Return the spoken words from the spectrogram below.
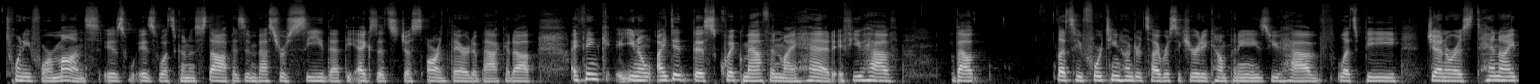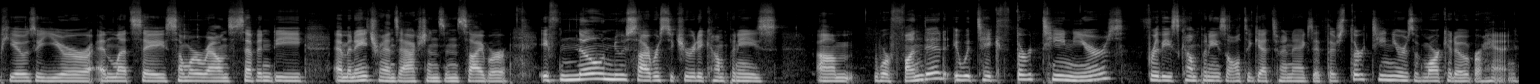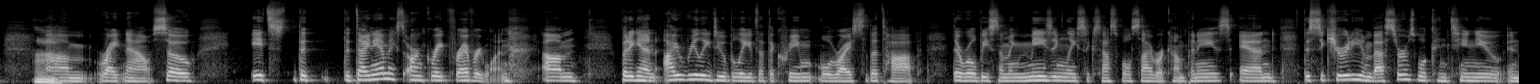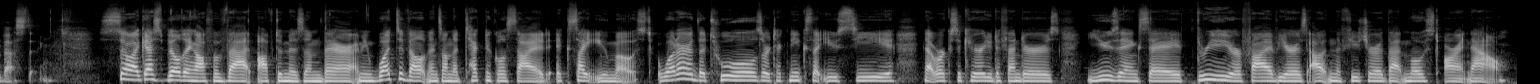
24 months is is what's going to stop as investors see that the exits just aren't there to back it up. I think you know I did this quick math in my head. If you have about let's say 1400 cybersecurity companies. You have let's be generous 10 ipos a year and let's say somewhere around 70 m&a transactions in cyber. If no new cybersecurity companies um, were funded it would take 13 years for these companies all to get to an exit. There's 13 years of market overhang mm. um, right now. So it's the the dynamics aren't great for everyone. Um, but again, I really do believe that the cream will rise to the top. There will be some amazingly successful cyber companies, and the security investors will continue investing. So, I guess building off of that optimism there, I mean, what developments on the technical side excite you most? What are the tools or techniques that you see network security defenders using, say, three or five years out in the future that most aren't now?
